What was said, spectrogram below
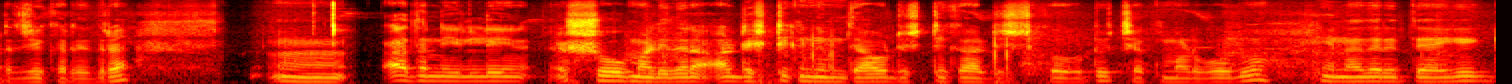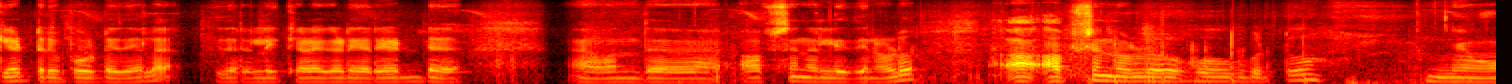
ಅರ್ಜಿ ಕರೆದ್ರೆ ಅದನ್ನು ಇಲ್ಲಿ ಶೋ ಮಾಡಿದ್ದಾರೆ ಆ ಡಿಸ್ಟಿಕ್ ನಿಮ್ದು ಯಾವ ಡಿಸ್ಟಿಕ್ ಆ ಡಿಸ್ಟಿಕ್ ಹೋಗ್ಬಿಟ್ಟು ಚೆಕ್ ಮಾಡ್ಬೋದು. ಇನ್ನು ಅದೇ ರೀತಿಯಾಗಿ ಗೆಟ್ ರಿಪೋರ್ಟ್ ಇದೆಯಲ್ಲ ಇದರಲ್ಲಿ ಕೆಳಗಡೆ ರೆಡ್ ಒಂದು ಆಪ್ಷನಲ್ಲಿದೆ ನೋಡು. ಆ ಆಪ್ಷನಲ್ಲಿ ಹೋಗ್ಬಿಟ್ಟು ನೀವು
